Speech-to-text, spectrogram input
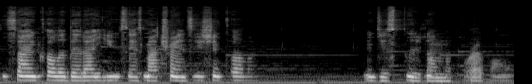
the same color that I use as my transition color, and just put it on my brow bone.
